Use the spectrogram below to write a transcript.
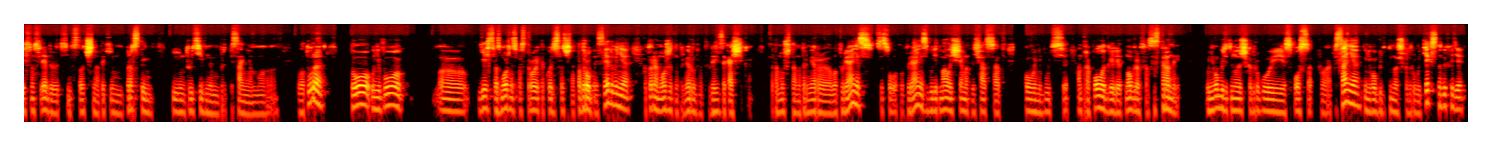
если он следует достаточно таким простым и интуитивным предписаниям Латура, то у него э, есть возможность построить такое достаточно подробное исследование, которое может, например, удовлетворить заказчика. Потому что, например, латурианец, социолог латурианец будет мало чем отличаться от какого-нибудь антрополога или этнографа со стороны. У него будет немножечко другой способ описания, у него будет немножечко другой текст на выходе,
